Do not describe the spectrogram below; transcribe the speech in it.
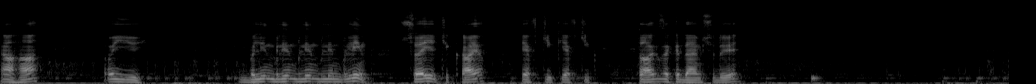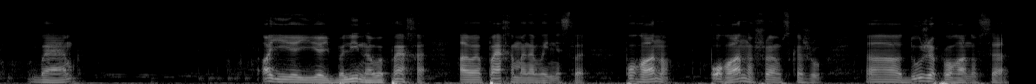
Ага. Ой-ой. Блін, блін, блін, блін, блін. Все, я тікаю. Я втік, я втік. Так, закидаємо сюди. Бемк. Ай-яй-яй, блін, АВПха. АВПха мене винесли. Погано. Погано, що я вам скажу. А, дуже погано все.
